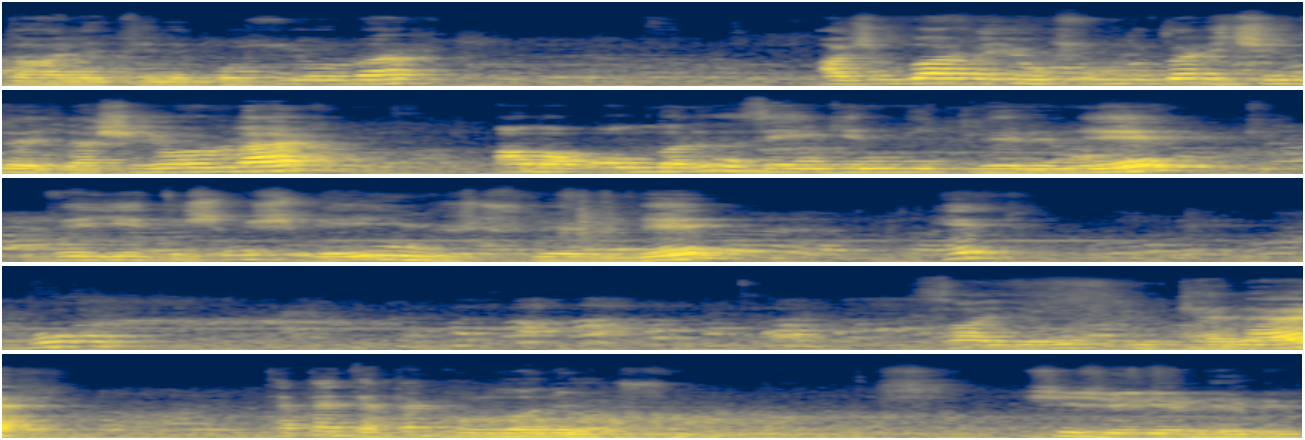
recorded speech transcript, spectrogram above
adaletini bozuyorlar. acılar ve yoksulluklar içinde yaşıyorlar ama onların zenginliklerini ve yetişmiş beyin güçlerini hep bu saydığımız ülkeler tepe tepe kullanıyor. Bir şey söyleyebilir miyim?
